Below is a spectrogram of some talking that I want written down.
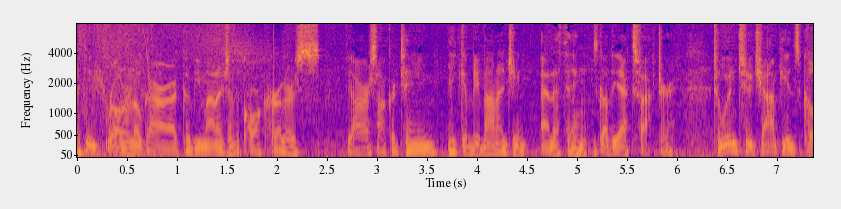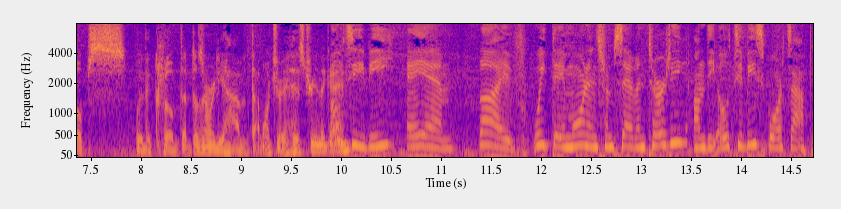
I think Ronan O'Gara could be managing the Cork Hurlers, the Irish soccer team. He could be managing anything. He's got the X factor. To win two Champions Cups with a club that doesn't really have that much of a history in the game. OTB AM live weekday mornings from 7:30 on the OTB Sports app.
